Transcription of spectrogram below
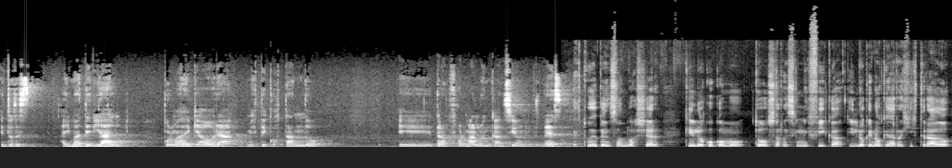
Entonces hay material, por más de que ahora me esté costando eh, transformarlo en canción, ¿entendés? Estuve pensando ayer, qué loco cómo todo se resignifica y lo que no queda registrado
